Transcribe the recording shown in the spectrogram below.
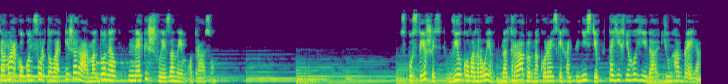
Та Марко Конфортола і Жерар Макдонел не пішли за ним одразу. Спустившись, Вілко Ван Роєн натрапив на корейських альпіністів та їхнього гіда Юнга Бея.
